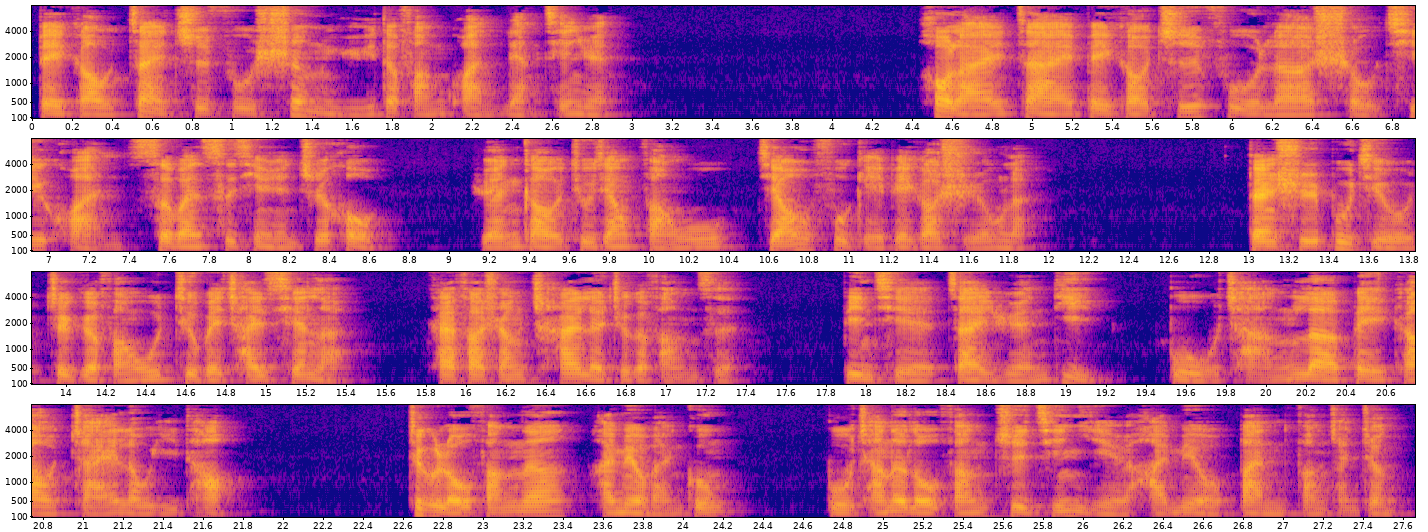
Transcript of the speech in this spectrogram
被告再支付剩余的房款两千元。后来在被告支付了首期款四万四千元之后，原告就将房屋交付给被告使用了。但是不久，这个房屋就被拆迁了。开发商拆了这个房子，并且在原地补偿了被告宅楼一套。这个楼房呢还没有完工，补偿的楼房至今也还没有办房产证。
